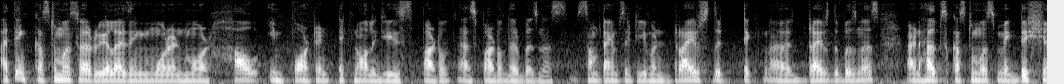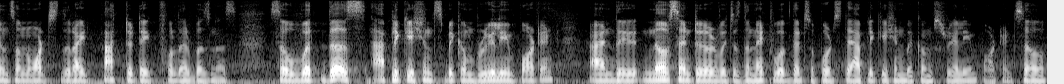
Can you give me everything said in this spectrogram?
I think customers are realizing more and more how important technology is part of as part of their business. Sometimes it even drives the tech, uh, drives the business and helps customers make decisions on what's the right path to take for their business. So with this, applications become really important and the nerve center, which is the network that supports the application becomes really important. So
